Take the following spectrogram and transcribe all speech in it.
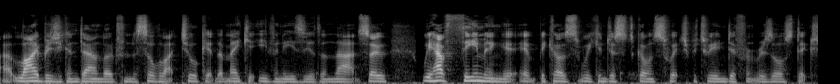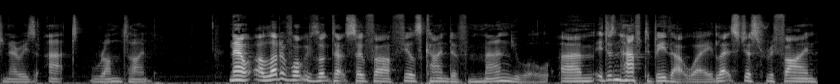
uh, libraries you can download from the Silverlight toolkit that make it even easier than that. So we have theming it because we can just go and switch between different resource dictionaries at runtime. Now, a lot of what we've looked at so far feels kind of manual. Um, it doesn't have to be that way. Let's just refine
